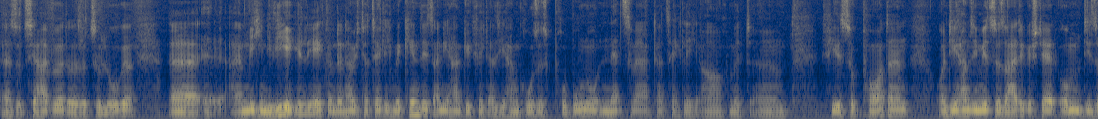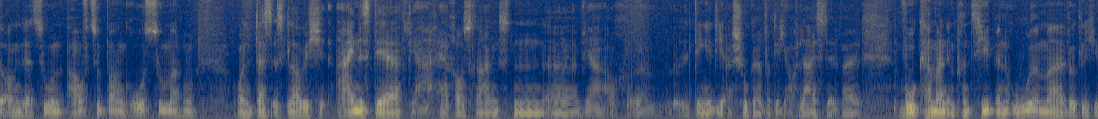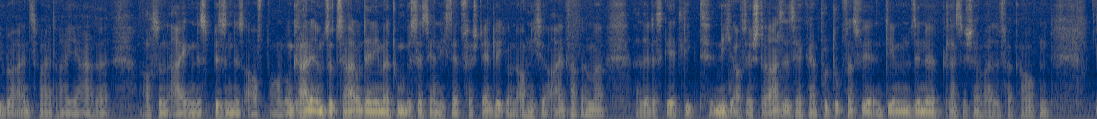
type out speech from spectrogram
äh, Sozialwirt oder Soziologe äh, einem nicht in die Wiege gelegt. Und dann habe ich tatsächlich McKinseys an die Hand gekriegt. Also die haben ein großes Pro Bono-Netzwerk tatsächlich auch mit ähm, viel Supportern. Und die haben sie mir zur Seite gestellt, um diese Organisation aufzubauen, groß zu machen. Und das ist, glaube ich, eines der ja, herausragendsten, äh, ja, auch äh, Dinge, die Ashoka wirklich auch leistet. Weil wo kann man im Prinzip in Ruhe mal wirklich über ein, zwei, drei Jahre auch so ein eigenes Business aufbauen. Und gerade im Sozialunternehmertum ist das ja nicht selbstverständlich und auch nicht so einfach immer. Also das Geld liegt nicht auf der Straße, ist ja kein Produkt, was wir in dem Sinne klassischerweise verkaufen.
